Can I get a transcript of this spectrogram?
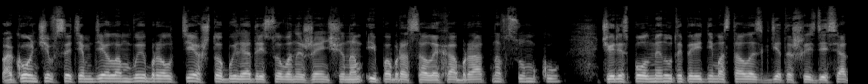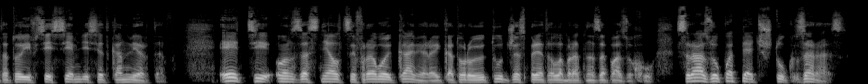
покончив с этим делом, выбрал те, что были адресованы женщинам, и побросал их обратно в сумку. Через полминуты перед ним осталось где-то 60, а то и все 70 конвертов. Эти он заснял цифровой камерой, которую тут же спрятал обратно за пазуху, сразу по пять штук за раз.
